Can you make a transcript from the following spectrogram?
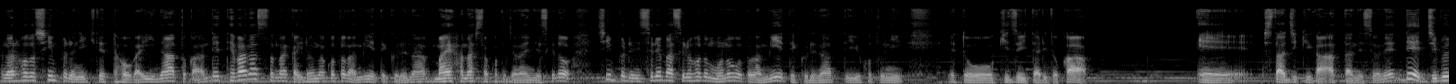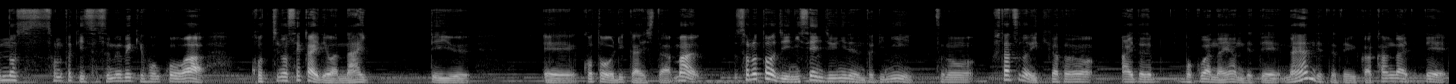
なるほどシンプルに生きていった方がいいなとか。で手放すとなんかいろんなことが見えてくるな。前話したことじゃないんですけどシンプルにすればするほど物事が見えてくるなっていうことに、えっと、気づいたりとか、えー、した時期があったんですよね。で自分のその時進むべき方向はこっちの世界ではないっていう、えー、ことを理解した。まあその当時2012年の時にその2つの生き方の間で僕は悩んでて悩んでてというか考えてて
